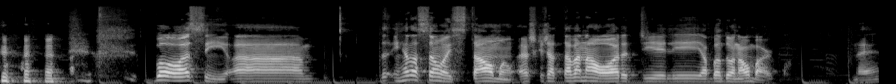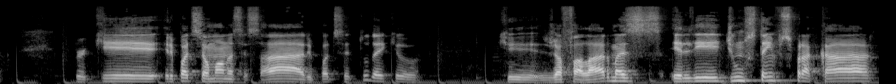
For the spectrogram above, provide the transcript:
Bom, assim, em relação a Stallman, acho que já estava na hora de ele abandonar o barco, né? Porque ele pode ser um mal necessário, pode ser tudo aí que, eu, que já falaram, mas ele, de uns tempos pra cá,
